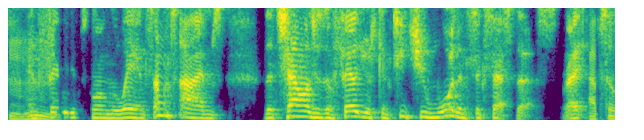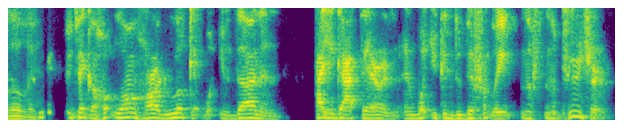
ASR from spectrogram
mm-hmm. and failures along the way. And sometimes the challenges and failures can teach you more than success does, right? Absolutely. You take a long, hard look at what you've done and how you got there and, and what you can do differently in the, in the future.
